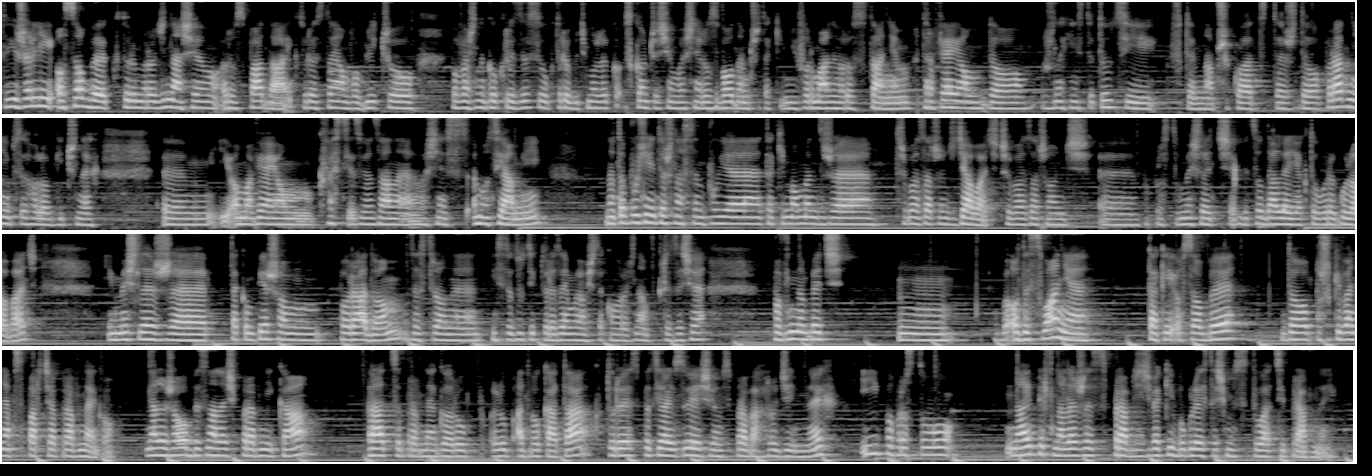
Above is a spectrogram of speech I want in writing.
to jeżeli osoby, którym rodzina się rozpada i które stoją w obliczu poważnego kryzysu, który być może ko- skończy się właśnie rozwodem czy takim nieformalnym rozstaniem, trafiają do różnych instytucji, w tym na przykład też do poradni psychologicznych ym, i omawiają kwestie związane właśnie z emocjami, no to później też następuje taki moment, że trzeba zacząć działać, trzeba zacząć y, po prostu myśleć, jakby co dalej, jak to uregulować. I myślę, że taką pierwszą poradą ze strony instytucji, które zajmują się taką rodziną w kryzysie, powinno być mm, jakby odesłanie takiej osoby do poszukiwania wsparcia prawnego. Należałoby znaleźć prawnika, radcę prawnego lub, lub adwokata, który specjalizuje się w sprawach rodzinnych i po prostu najpierw należy sprawdzić, w jakiej w ogóle jesteśmy sytuacji prawnej.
